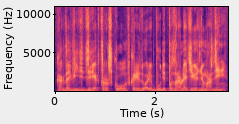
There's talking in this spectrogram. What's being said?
когда видит директора школы в коридоре, будет поздравлять ее с днем рождения.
